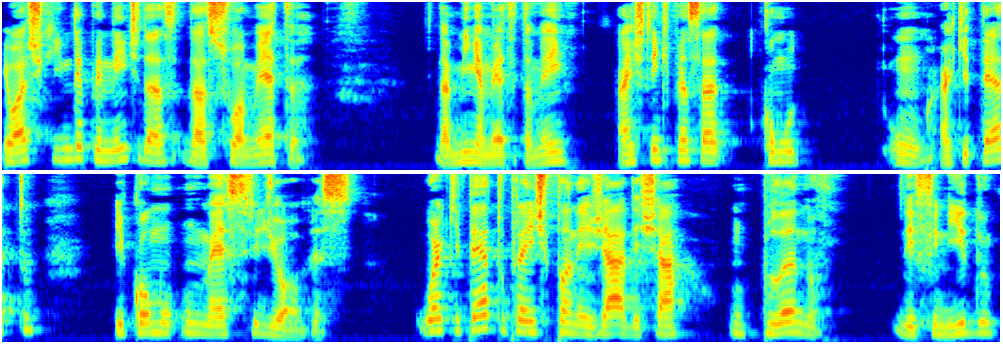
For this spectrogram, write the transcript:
Eu acho que, independente da, da sua meta, da minha meta também, a gente tem que pensar como um arquiteto e como um mestre de obras. O arquiteto, para a gente planejar, deixar um plano definido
